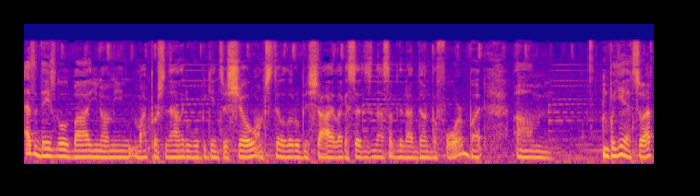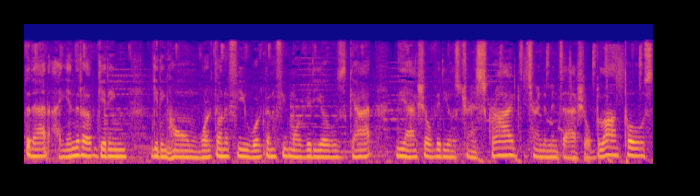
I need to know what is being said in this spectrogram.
as the days go by, you know, I mean, my personality will begin to show. I'm still a little bit shy. Like I said, is not something I've done before, but, um, but yeah. So after that, I ended up getting getting home, worked on a few, worked on a few more videos, got the actual videos transcribed, turned them into actual blog posts,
